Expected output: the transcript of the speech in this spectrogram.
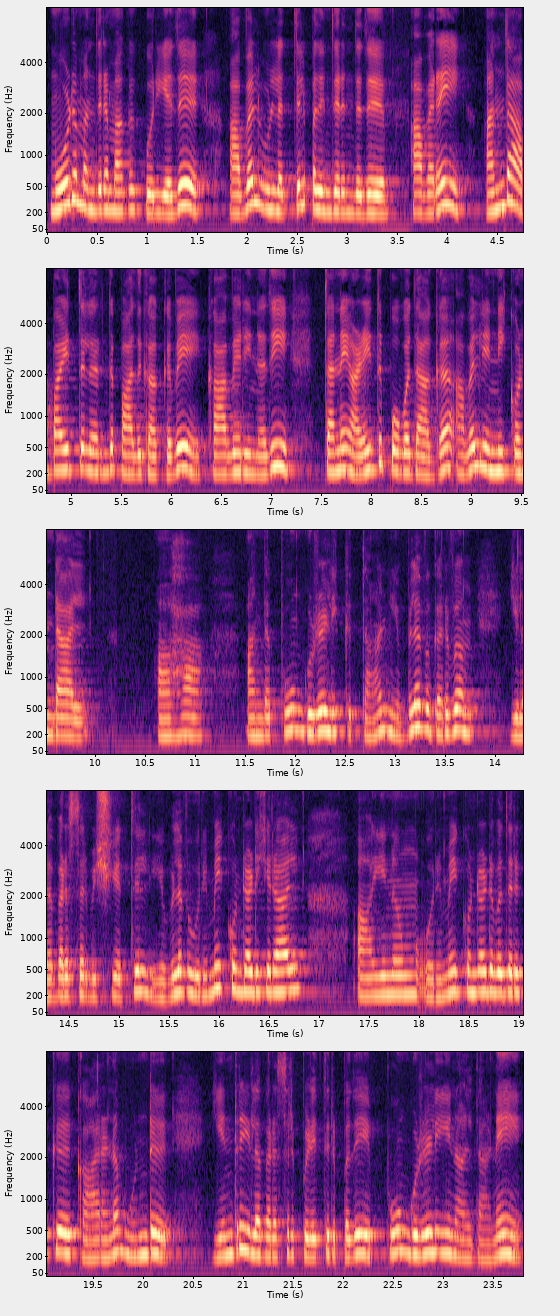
மூட மந்திரமாக கூறியது அவள் உள்ளத்தில் பதிந்திருந்தது. அவரை அந்த அபாயத்திலிருந்து பாதுகாக்கவே காவேரி நதி தன்னை அழைத்து போவதாக அவள் எண்ணிக்கொண்டாள். ஆஹா! அந்த பூங்குழலிக்குத்தான் எவ்வளவு கர்வம். இளவரசர் விஷயத்தில் எவ்வளவு உரிமை கொண்டாடுகிறாள்? ஆயினும் உரிமை கொண்டாடுவதற்கு காரணம் உண்டு என்று இளவரசர் பிழைத்திருப்பதே பூங்குழலியினால் தானே.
